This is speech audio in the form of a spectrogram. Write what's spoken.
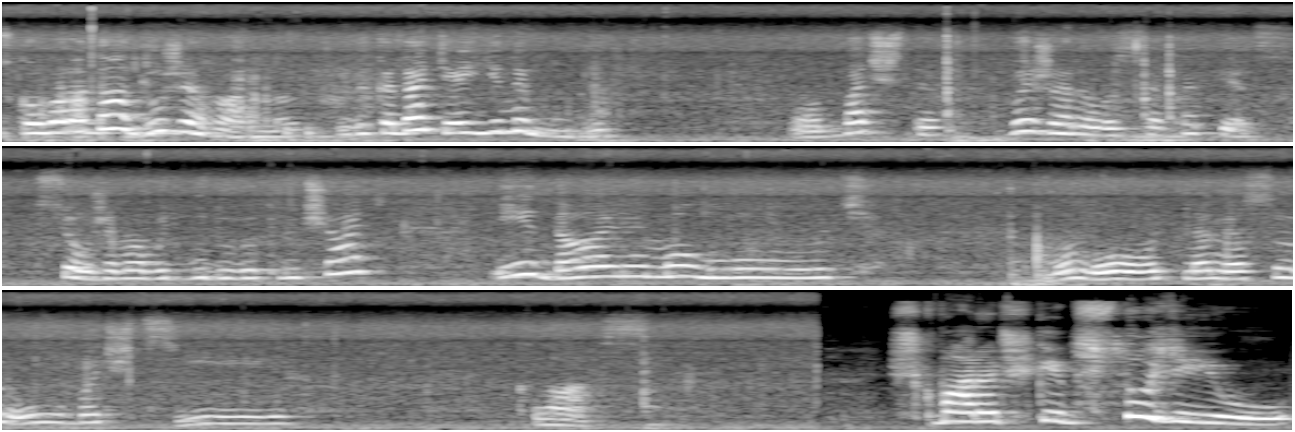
Сковорода дуже гарна. І викидати я її не буду. От, бачите, вижарилося капець. Все, вже, мабуть, буду виключати. І далі молоть. Молоть на м'ясорубочці. Клас. Шкварочки в студію.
